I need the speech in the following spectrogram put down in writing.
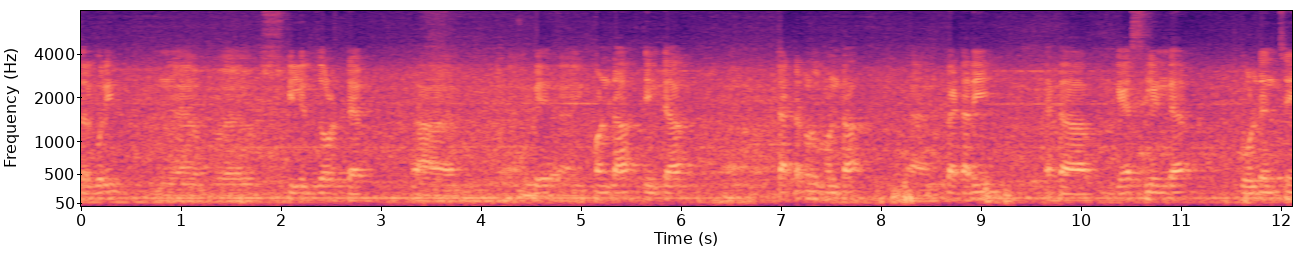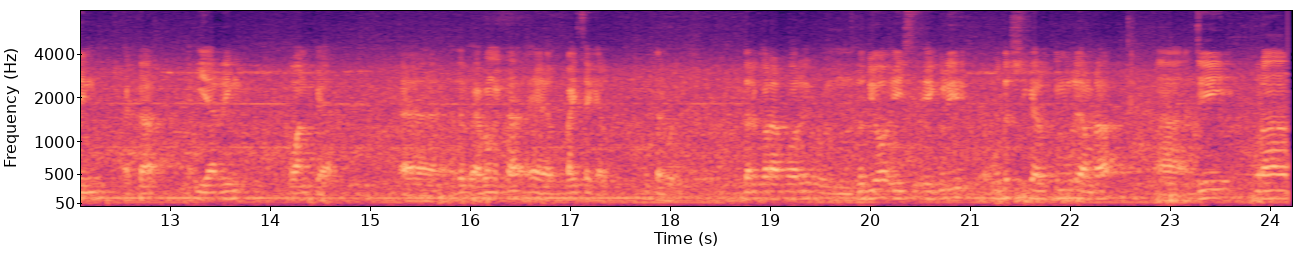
উদ্ধার করি। স্টিলের জলের ট্যাপ ঘণ্টা, তিনটা চারটা টোল ঘণ্টা ব্যাটারি, একটা গ্যাস সিলিন্ডার, গোল্ডেন চেইন, একটা ইয়াররিং, ওয়ান পেয়ার এবং একটা বাইসাইকেল উদ্ধার করি। উদ্ধার করার পরে যদিও এই এইগুলি ওদের স্বীকারোক্তি মূল্যে আমরা যেই ওরা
